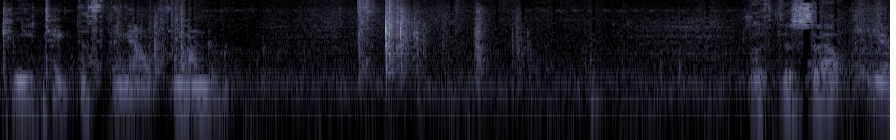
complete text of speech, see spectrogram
Can you take this thing out from under? Lift this out. Yeah.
